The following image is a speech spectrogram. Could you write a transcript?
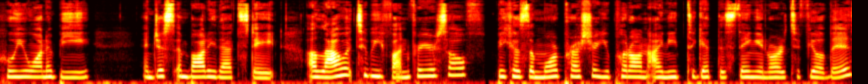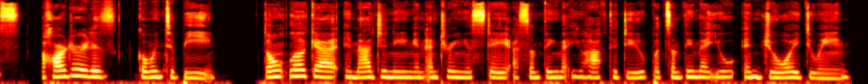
who you want to be and just embody that state. Allow it to be fun for yourself because the more pressure you put on, I need to get this thing in order to feel this, the harder it is going to be. Don't look at imagining and entering a state as something that you have to do, but something that you enjoy doing.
